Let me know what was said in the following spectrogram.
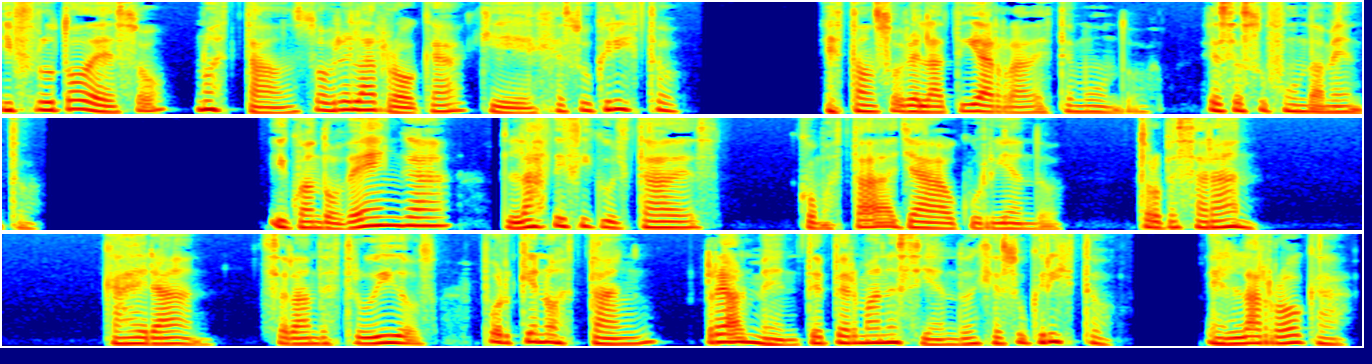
Y fruto de eso no están sobre la roca que es Jesucristo, están sobre la tierra de este mundo. Ese es su fundamento. Y cuando venga las dificultades, como está ya ocurriendo, tropezarán, caerán, serán destruidos, porque no están realmente permaneciendo en Jesucristo. Es la roca.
